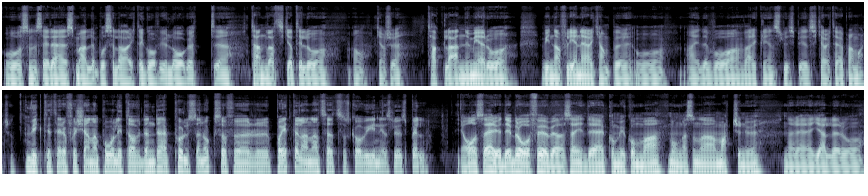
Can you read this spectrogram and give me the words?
och som du säger, där smällen på Cehlarik, det gav ju laget eh, tändvätska till att ja, kanske tackla ännu mer och vinna fler närkamper. Och, nej, det var verkligen slutspelskaraktär på den matchen. Viktigt är det att få känna på lite av den där pulsen också, för på ett eller annat sätt så ska vi in i ett slutspel. Ja, så är det. Det är bra att förbereda sig. Det kommer ju komma många sådana matcher nu när det gäller att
